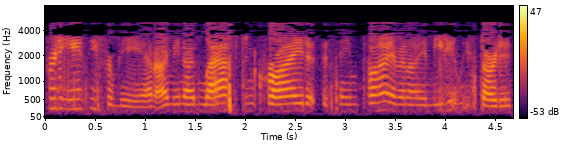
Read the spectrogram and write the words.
pretty easy for me and i mean i laughed and cried at the same time and i immediately started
